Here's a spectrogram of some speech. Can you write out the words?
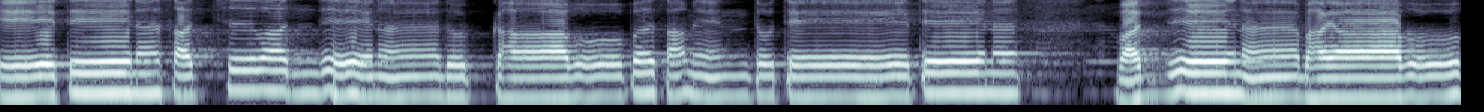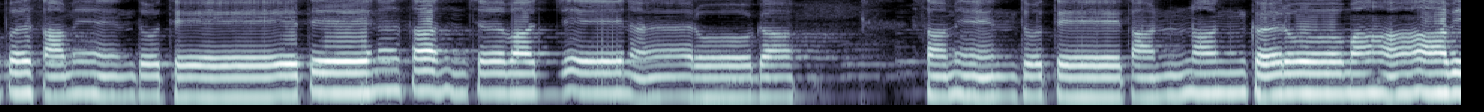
ඒතේන සච්චවංජේන දුක්ඛාවෝප සමෙන්තුතේතේන වජ්ජේන භයාවූප සමෙන්තුතේතේන සංචවජ්ජේන රෝගා සමෙන්තුතේ තන්නංකරෝ මහාවීරෝ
